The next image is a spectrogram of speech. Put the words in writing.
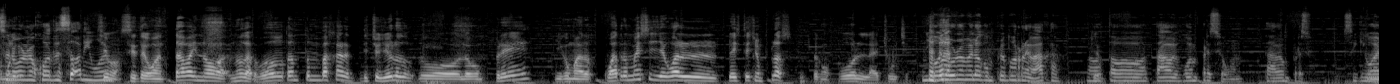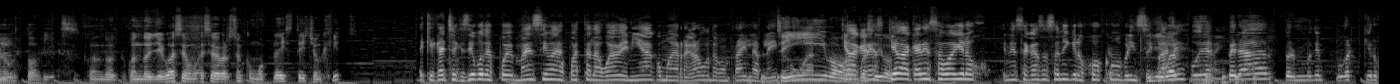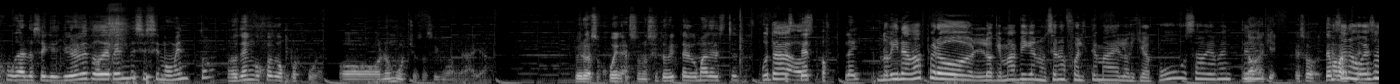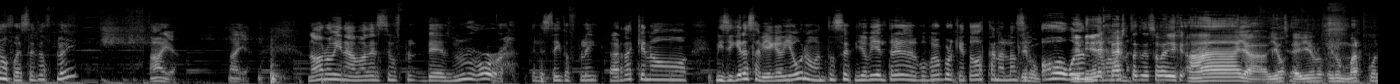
Lo bueno de los juegos de Sony, Sí, weón. si te aguantaba y no, no tardó tanto en bajar. De hecho, yo lo, lo, lo compré y como a los cuatro meses llegó al PlayStation Plus. Fue como por la chucha. Yo uno me lo compré por rebaja. No, estaba, estaba a buen precio, weón. Estaba a buen precio. Así que Igual 10. Cuando, cuando llegó ese- esa versión como PlayStation Hits. Es que cacha que sí, pues después, más encima después hasta la weá venía como de regalo cuando compráis la Play. Sí, pues, po. Qué bacán, eso es- digo. qué bacán esa weá que los, en ese caso Sony que los juegos como principales. igual podría esperar, pero al mismo tiempo igual quiero jugarlo. Así que yo creo que todo depende si ese momento no tengo juegos por jugar. O no muchos, así como ya, ya. Pero eso, juegas. No sé si tuviste algo más del State, Puta, o- State of Play. no vi nada más, pero lo que más vi que anunciaron fue el tema de los Yakuza, obviamente. No, aquí, eso, tema ¿Eso no, aparte. ¿Eso no fue State of Play? Ah, ya. Ah, ya. No, no vi nada más del State of Play. del- del State of Play. La verdad es que no. Ni siquiera sabía que había uno. Entonces yo vi el trailer del War porque todos están hablando Sí, así. Oh, y weón. tenía el la buena". hashtag de esa y dije, ah, ya, había, había- era un marco.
